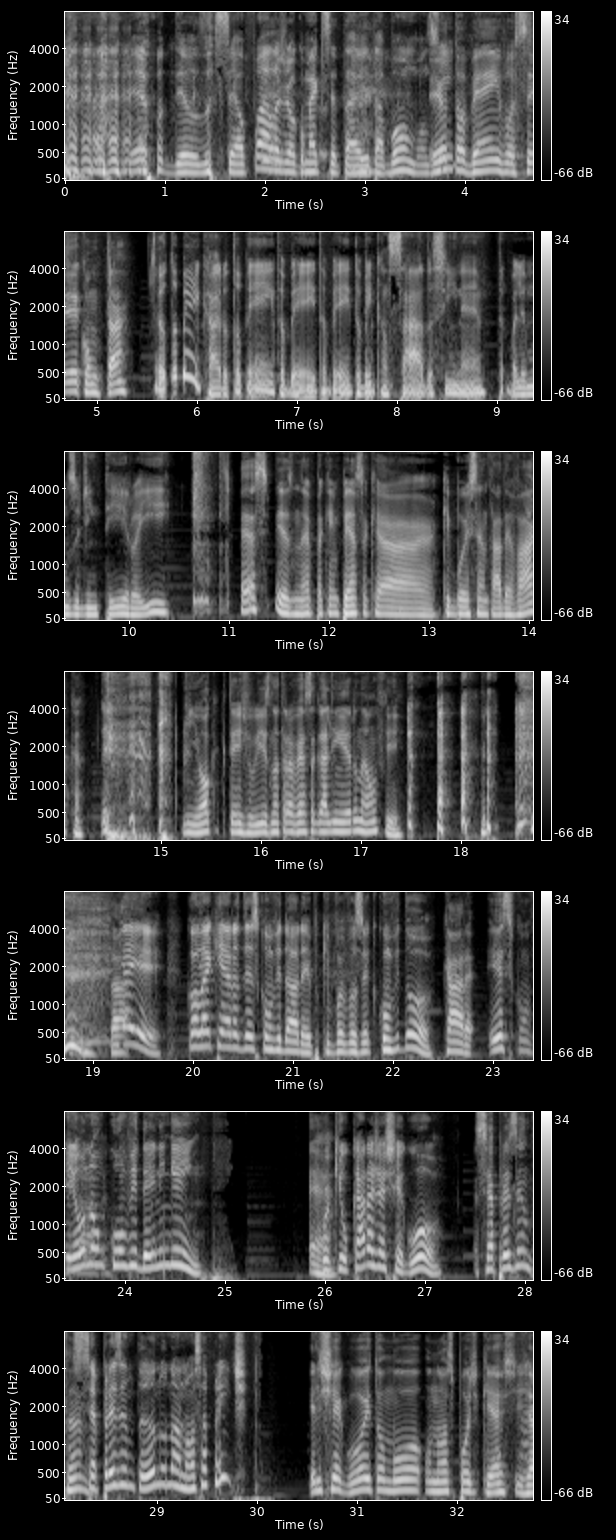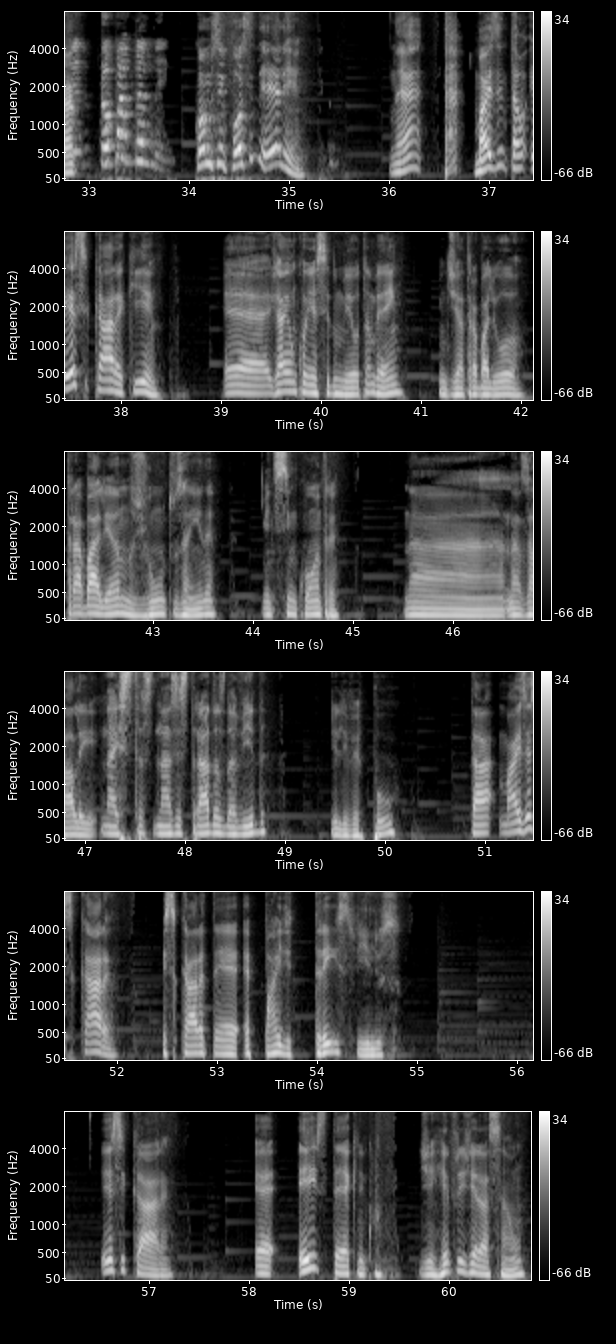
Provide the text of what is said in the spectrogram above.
Meu Deus do céu. Fala, João, como é que você tá aí? Tá bom? Bonzinho? Eu tô bem, você, como tá? Eu tô bem, cara. Eu tô bem, tô bem, tô bem, tô bem cansado, assim, né? Trabalhamos o dia inteiro aí. É assim mesmo, né? Pra quem pensa que, a... que boi sentado é vaca, minhoca que tem juiz não atravessa galinheiro não, fi. Tá. E aí, qual é que era desse convidado aí? Porque foi você que convidou. Cara, esse convidado... Eu não convidei ninguém. É, Porque o cara já chegou se apresentando. se apresentando na nossa frente. Ele chegou e tomou o nosso podcast já Propaganda. como se fosse dele, né? Mas então, esse cara aqui é, já é um conhecido meu também. A gente já trabalhou, trabalhamos juntos ainda. A gente se encontra na, nas alley Nas, nas estradas da vida. de Liverpool. Tá, mas esse cara, esse cara tem- é, é pai de três filhos. Esse cara é ex-técnico de refrigeração.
